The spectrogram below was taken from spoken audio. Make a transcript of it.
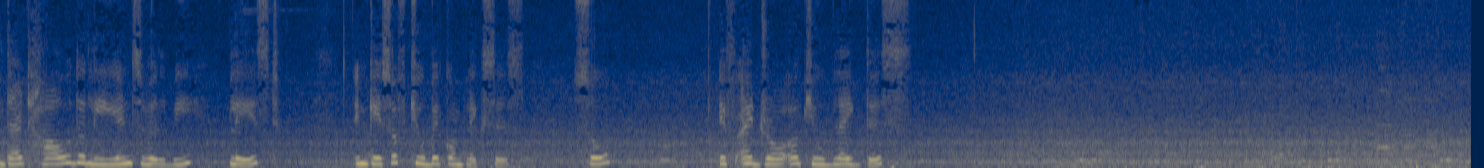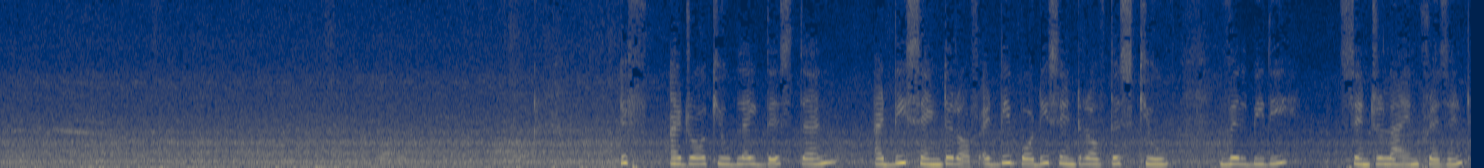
that how the ligands will be placed in case of cubic complexes. So if I draw a cube like this if I draw a cube like this then at the center of at the body center of this cube will be the central ion present.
